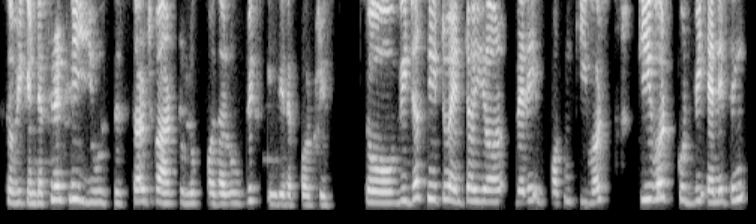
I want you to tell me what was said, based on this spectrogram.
So we can definitely use this search bar to look for the rubrics in the repertories. So we just need to enter your very important keywords. Keyword could be anything.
